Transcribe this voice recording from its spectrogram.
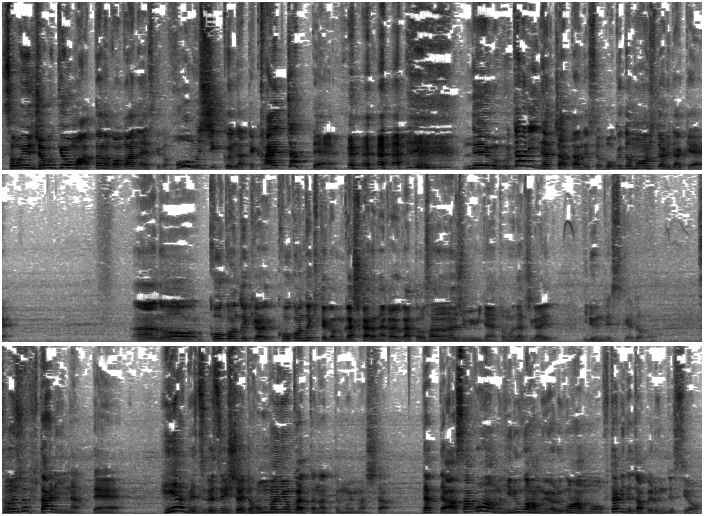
そういう状況もあったのか分かんないですけどホームシックになって帰っちゃって。でもう2人になっちゃったんですよ。僕ともう1人だけ。あの高校の時から高校の時というか昔から仲良かった幼なじみみたいな友達がいるんですけどその人2人になって部屋別々にしといてほんまに良かったなって思いました。だって朝ごはんも昼ごはんも夜ごはんも2人で食べるんですよ。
